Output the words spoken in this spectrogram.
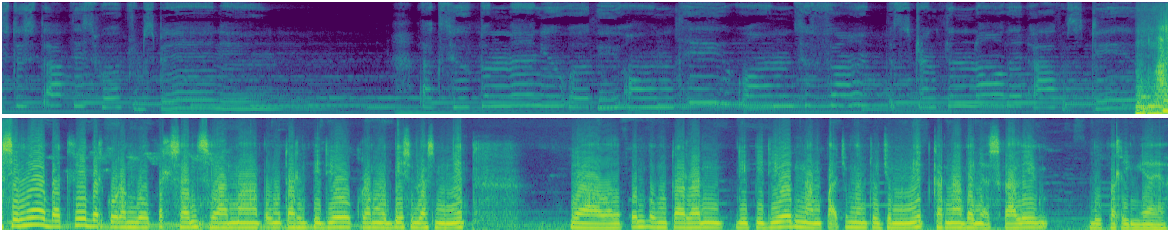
Used to stop this world from spinning. Like Superman, you were the only one to find the strength in all that I was dealing Hasilnya baterai berkurang 2% selama pemutaran video kurang lebih 11 menit. Ya walaupun pemutaran di video nampak cuma 7 menit karena banyak sekali bufferingnya ya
